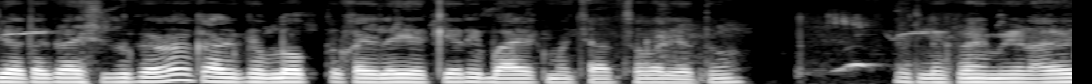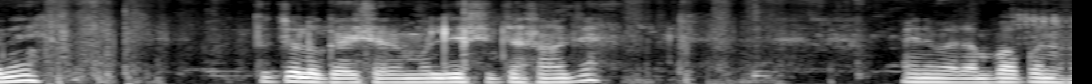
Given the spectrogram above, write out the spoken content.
ગયા તો ગાઈસ શું કરવા? કારણ કે બ્લોક તો કાંઈ લઈ શકીએ નહીં બાઇકમાં ચાર સવારી હતું. એટલે કાંઈ મેળ આવ્યો નહીં. તો ચલો ગાઈસ હવે મળીએ સીધા સાંજે. એને મારા રંભા પણ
